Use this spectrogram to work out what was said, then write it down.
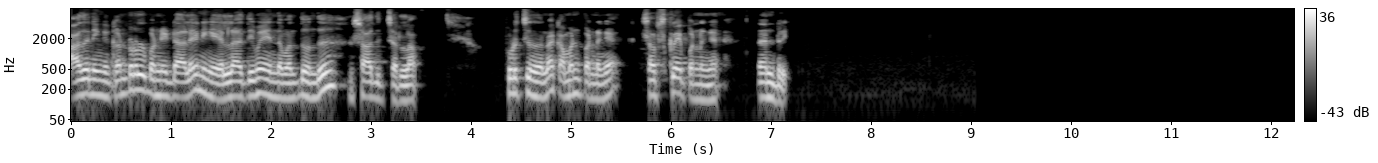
அதை நீங்கள் கண்ட்ரோல் பண்ணிட்டாலே நீங்கள் எல்லாத்தையுமே இந்த மந்த் வந்து சாதிச்சிடலாம். பிடிச்சிருந்ததுன்னா கமெண்ட் பண்ணுங்கள் சப்ஸ்கிரைப் பண்ணுங்கள் நன்றி.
